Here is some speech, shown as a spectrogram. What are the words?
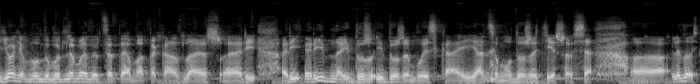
йогів. Ну бо для мене ця тема така, знаєш, е, рі, рі- рідна і дуже і дуже близька. І я цьому дуже тішився. Е, Лідось,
